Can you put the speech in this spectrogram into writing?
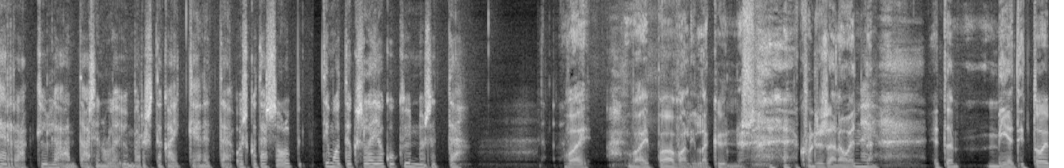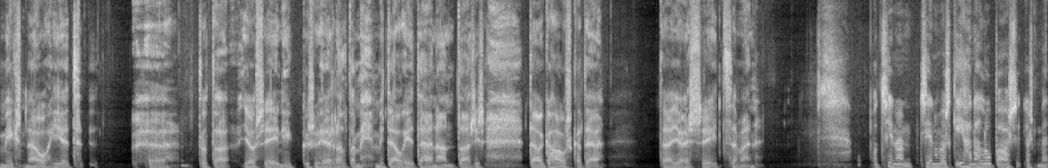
Herra kyllä antaa sinulle ymmärrystä kaikkeen, että olisiko tässä ollut Timoteuksella joku kynnys, että... Vai, vai Paavalilla kynnys, kun se sanoo, että, niin. että mieti toimiiko nämä ohjeet tota, jos ei, niin kysy herralta, mitä ohjeita hän antaa. Siis, tämä on aika hauska tämä, tämä jäi seitsemän. Mutta siinä on, siinä on myöskin ihana lupaus, jos me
